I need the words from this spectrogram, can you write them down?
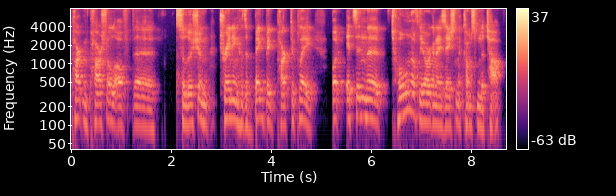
part and parcel of the solution. Training has a big, big part to play, but it's in the tone of the organization that comes from the top.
